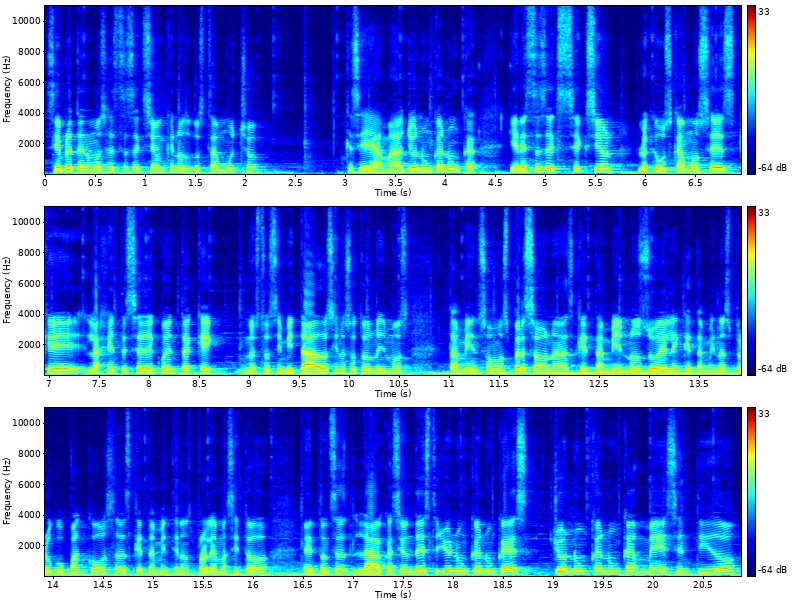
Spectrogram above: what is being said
siempre tenemos esta sección que nos gusta mucho, que se llama Yo Nunca Nunca. Y en esta sección lo que buscamos es que la gente se dé cuenta que nuestros invitados y nosotros mismos también somos personas, que también nos duelen, que también nos preocupan cosas, que también tenemos problemas y todo. Entonces la ocasión de este Yo Nunca Nunca es Yo Nunca Nunca me he sentido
